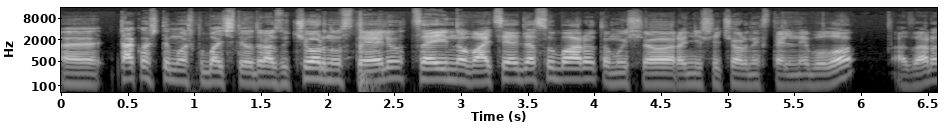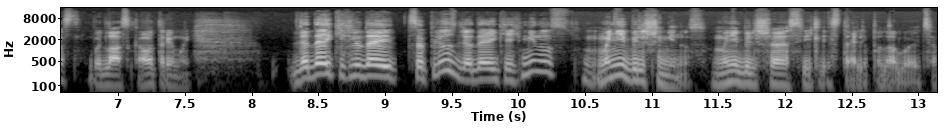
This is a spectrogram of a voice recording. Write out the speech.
Е, також ти можеш побачити одразу чорну стелю. Це інновація для Subaru, тому що раніше чорних стель не було. А зараз, будь ласка, отримуй. Для деяких людей це плюс, для деяких мінус. Мені більше мінус. Мені більше світлі стелі подобаються.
